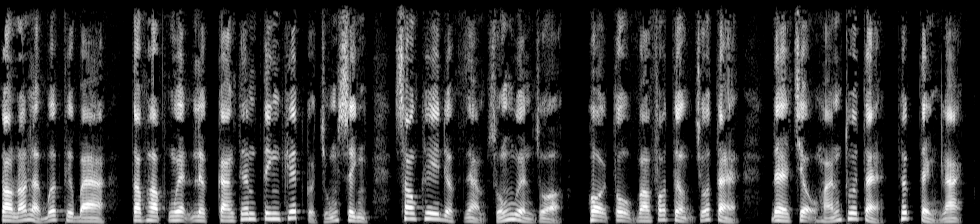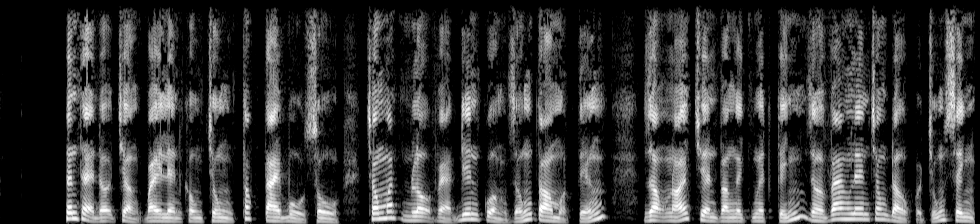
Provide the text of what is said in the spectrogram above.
Sau đó là bước thứ ba, tập hợp nguyện lực càng thêm tinh khiết của chúng sinh sau khi được giảm xuống nguyền rủa hội tụ vào pho tượng chúa tể để triệu hoán thua tể thức tỉnh lại. Thân thể đội trưởng bay lên không trung, tóc tai bù xù, trong mắt lộ vẻ điên cuồng giống to một tiếng, giọng nói truyền vào nghịch nguyệt kính rồi vang lên trong đầu của chúng sinh.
